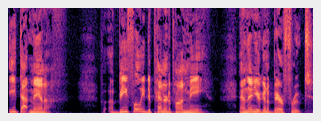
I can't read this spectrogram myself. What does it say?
eat that manna, uh, be fully dependent upon me, and then you're going to bear fruit.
